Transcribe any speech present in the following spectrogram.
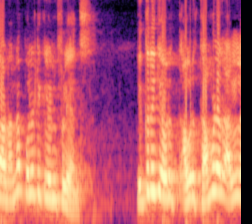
காரணம்னா பொலிட்டிக்கல் இன்ஃப்ளூயன்ஸ் இத்தனைக்கு அவர் அவர் தமிழர் அல்ல.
